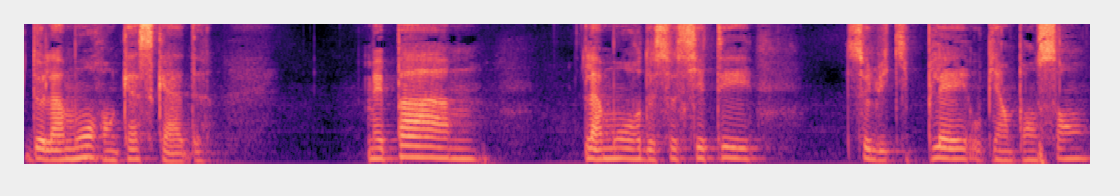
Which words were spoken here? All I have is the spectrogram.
de l'amour en cascade, mais pas hum, l'amour de société, celui qui plaît au bien-pensant,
